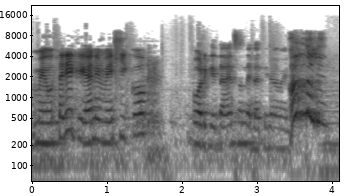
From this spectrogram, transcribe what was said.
Me gustaría que gane México porque también son de Latinoamérica. ¡Ándale!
